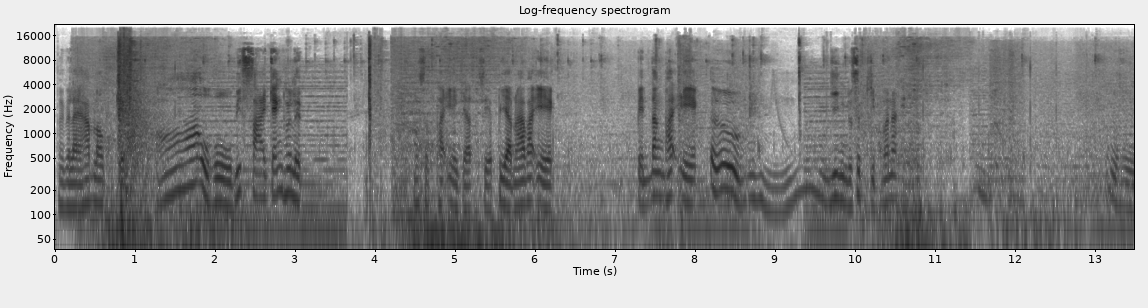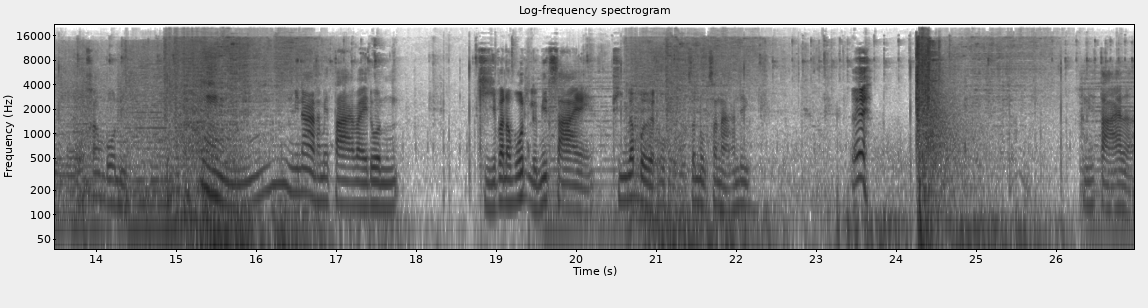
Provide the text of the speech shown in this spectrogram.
ไม่เป็นไรครับเราเก็บอ๋อโอ้โหมิดไซล์แก๊งทอยเลตรู้สึกพระเอกจะเสียเปรียบนะครับพระเอก เป็นตั้งพระเอกเออยิงหรือสะกิดวะนะโอ้โหข้างบนอีกอืมไม่น่าทำไมตายไปโดน ขี่ปนาวุธหรือมิดไซล์ทิ้งระเบิด โอ้โห สนุกสนานจริเอ๊ะอันนี้ตายเหรอ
